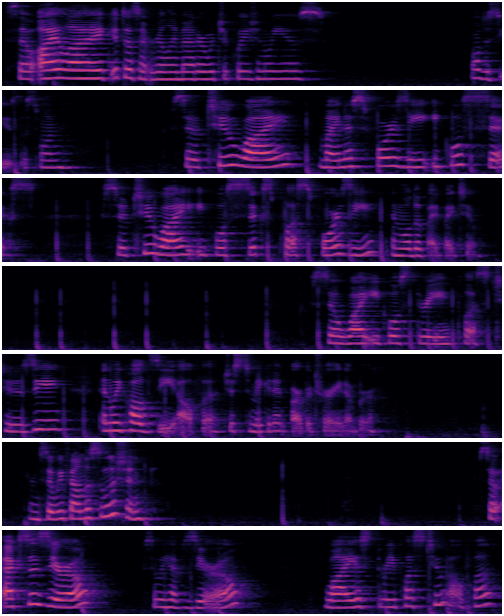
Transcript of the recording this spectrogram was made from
So I like, it doesn't really matter which equation we use. I'll just use this one. So 2y minus 4z equals 6 so 2y equals 6 plus 4z, and we'll divide by 2. So y equals 3 plus 2z, and we called z alpha, just to make it an arbitrary number. And so we found the solution. So x is 0, so we have 0. y is 3 plus 2 alpha,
